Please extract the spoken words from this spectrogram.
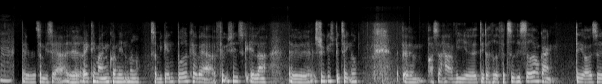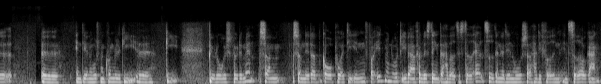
mm øh, som vi ser øh, rigtig mange komme ind med, som igen både kan være fysisk eller øh, psykisk betinget. Øh, og så har vi øh, det, der hedder for tidlig sædafgang. Det er også øh, en diagnose, man kun vil give, øh, give biologisk fødte mænd, som, som netop går på, at de inden for et minut, i hvert fald hvis det er en, der har været til stede altid, den her diagnose, så har de fået en, en sædafgang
